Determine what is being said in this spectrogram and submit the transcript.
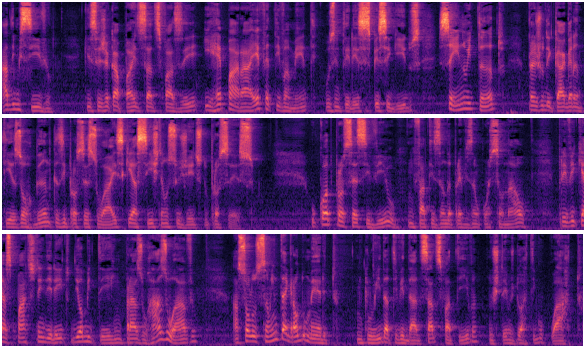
admissível, que seja capaz de satisfazer e reparar efetivamente os interesses perseguidos, sem, no entanto, prejudicar garantias orgânicas e processuais que assistam os sujeitos do processo. O Código de Processo Civil, enfatizando a previsão constitucional, prevê que as partes têm direito de obter, em prazo razoável, a solução integral do mérito, incluída a atividade satisfativa, nos termos do artigo 4.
